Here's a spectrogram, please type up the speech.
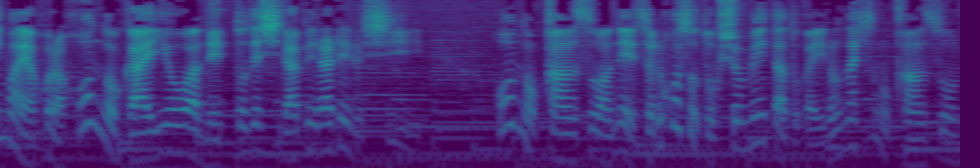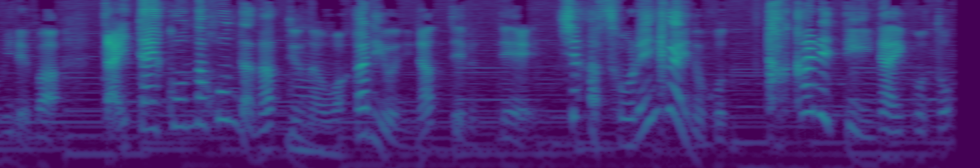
今やほら本の概要はネットで調べられるし本の感想はねそれこそ読書メーターとかいろんな人の感想を見れば大体こんな本だなっていうのは分かるようになってるんで、じゃあそれ以外のこと書かれていないこと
